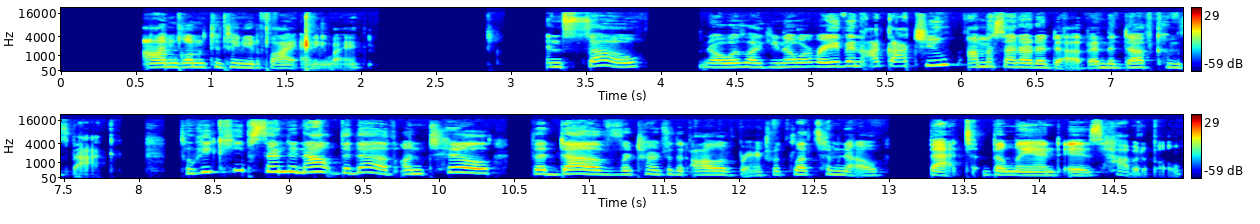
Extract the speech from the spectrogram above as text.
I'm going to continue to fly anyway. And so Noah was like, you know what, Raven, I got you. I'm gonna send out a dove. And the dove comes back. So he keeps sending out the dove until the dove returns with an olive branch, which lets him know that the land is habitable.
